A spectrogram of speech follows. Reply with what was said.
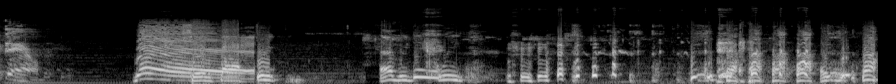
Damn. Right. freak. Every day a week.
